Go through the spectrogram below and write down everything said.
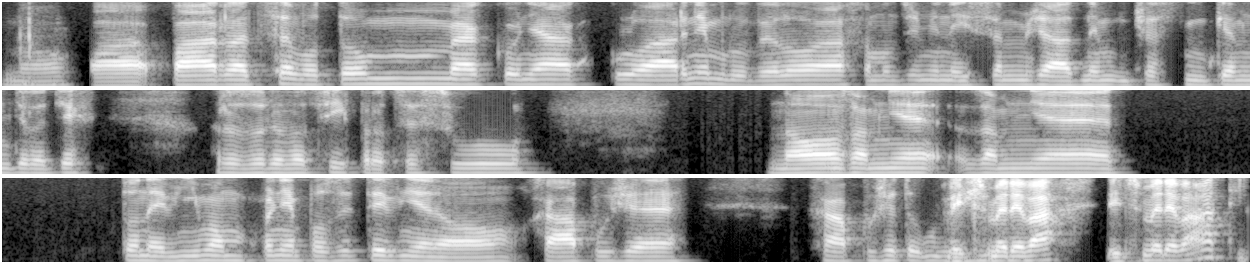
No, pár, pár let se o tom jako nějak kulárně mluvilo. Já samozřejmě nejsem žádným účastníkem těch rozhodovacích procesů. No, za mě, za mě to nevnímám úplně pozitivně, no. Chápu, že chápu, že to udrží. Teď jsme, devá, teď jsme devátý.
